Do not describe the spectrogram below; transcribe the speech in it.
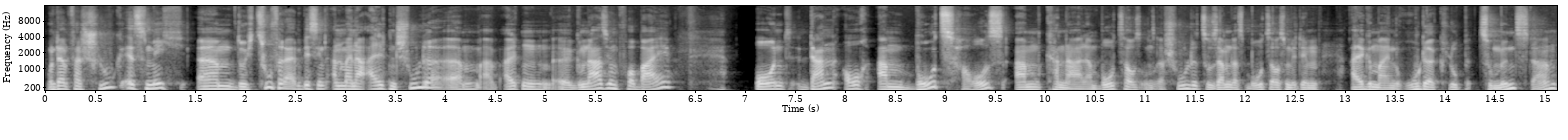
und dann verschlug es mich ähm, durch Zufall ein bisschen an meiner alten Schule, ähm, alten äh, Gymnasium vorbei. Und dann auch am Bootshaus am Kanal, am Bootshaus unserer Schule, zusammen das Bootshaus mit dem Allgemeinen Ruderclub zu Münster.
